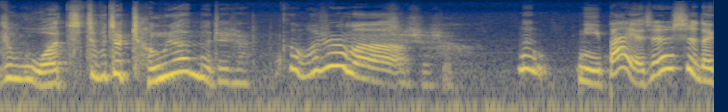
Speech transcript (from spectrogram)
这我这不就承认吗？这是可不是吗？是是是。那你爸也真是的，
